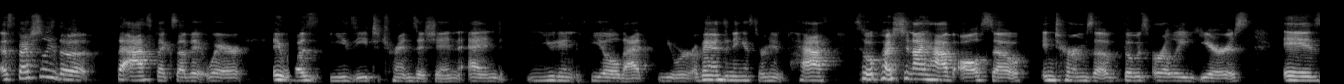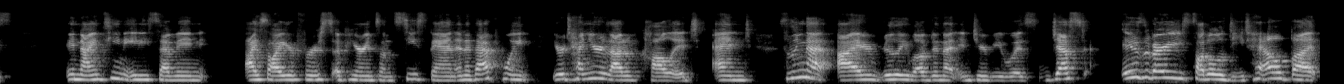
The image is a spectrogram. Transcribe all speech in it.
especially the the aspects of it where it was easy to transition and you didn't feel that you were abandoning a certain path. So, a question I have also in terms of those early years is in 1987, I saw your first appearance on C SPAN. And at that point, you're 10 years out of college. And something that I really loved in that interview was just it was a very subtle detail, but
